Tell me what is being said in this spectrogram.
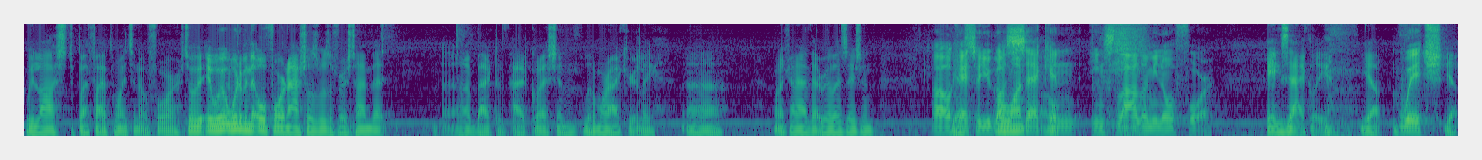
We lost by five points in 04. So it, w- would have been the 04 Nationals was the first time that. Uh, back to that question a little more accurately uh, when I kind of had that realization. Oh, okay. Yes. So you got 01, second oh. in slalom in 04. Exactly. Yeah. Which yep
